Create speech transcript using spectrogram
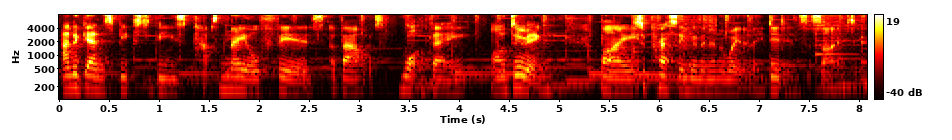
And again, speaks to these perhaps male fears about what they are doing by suppressing women in the way that they did in society.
